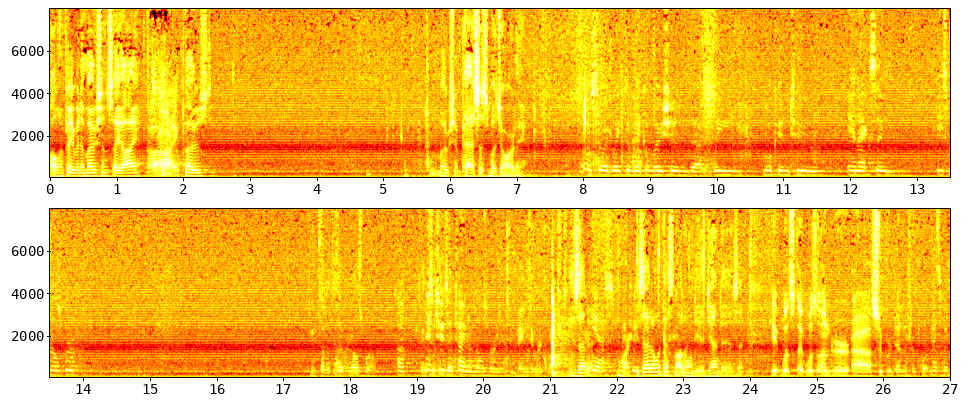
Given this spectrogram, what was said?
All in favor of the motion, say aye. Aye. Opposed? Motion passes majority. Also, I'd like to make a motion that we look into annexing East Millsboro. Into the town of Hillsborough. Uh, Into the town of Millsboro, yeah. Make the request. Is that, Yes, Mark, is that on, that's not on the agenda, is it? It was, it was under uh, superintendent's report. That's what,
